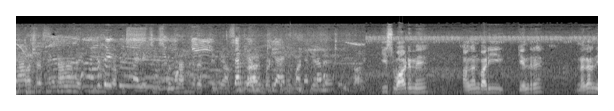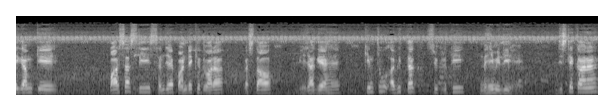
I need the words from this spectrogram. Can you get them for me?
पार्षद ने कहा है कि अब इस चीज़ को ध्यान में रखते हुए आपके आंगनबाड़ी का निर्माण किया जाए। इस वार्ड में आंगनबाड़ी केंद्र नगर निगम के पार्षद श्री संजय पांडे के द्वारा प्रस्ताव भेजा गया है किंतु अभी तक स्वीकृति नहीं मिली है जिसके कारण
